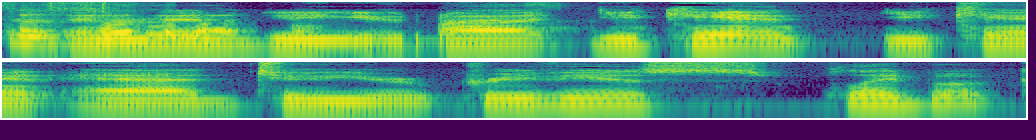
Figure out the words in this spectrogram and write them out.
So and of then like do you multi-class. not? You can't. You can't add to your previous playbook.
